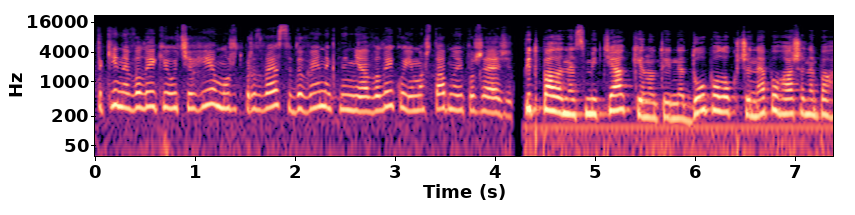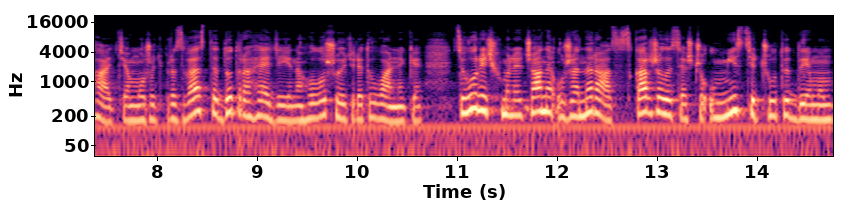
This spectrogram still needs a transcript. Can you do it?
такі невеликі очаги можуть призвести до виникнення великої масштабної пожежі. Підпалене сміття, кинутий недопалок чи непогашене багаття можуть призвести до трагедії, наголошують рятувальники. Цьогоріч хмельничани уже не раз скаржилися, що у місті чути димом.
